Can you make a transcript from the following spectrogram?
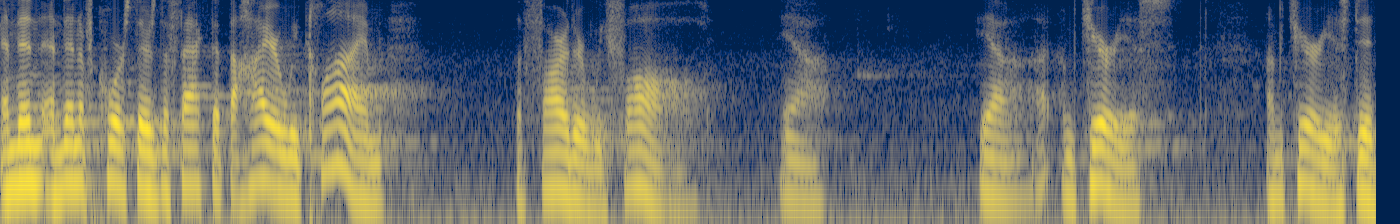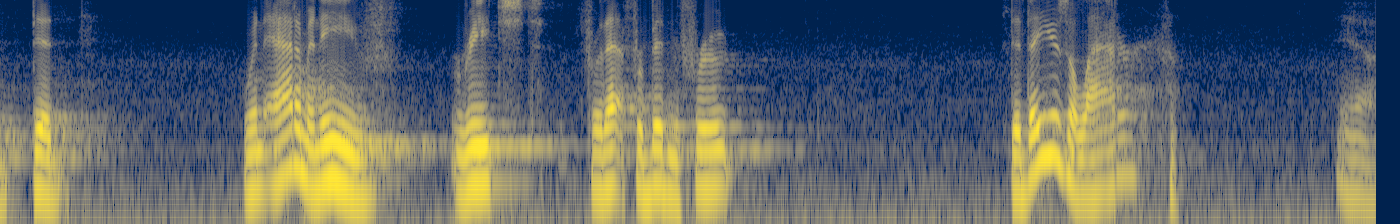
And then, and then of course, there's the fact that the higher we climb, the farther we fall. Yeah. Yeah, I'm curious. I'm curious. Did, did, when Adam and Eve reached for that forbidden fruit, did they use a ladder? yeah.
